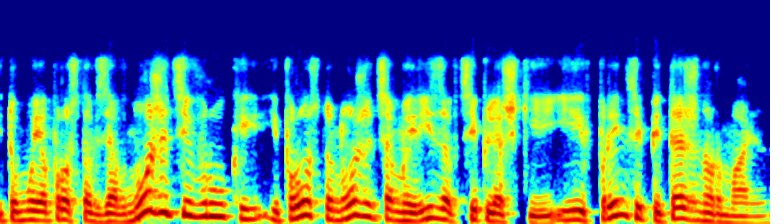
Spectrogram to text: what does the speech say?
і тому я просто взяв ножиці в руки і просто ножицями різав ці пляшки. І, в принципі, теж нормально.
